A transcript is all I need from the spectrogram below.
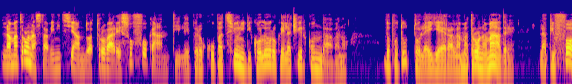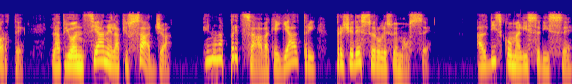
La matrona stava iniziando a trovare soffocanti le preoccupazioni di coloro che la circondavano. Dopotutto lei era la matrona madre, la più forte, la più anziana e la più saggia. e non apprezzava che gli altri precedessero le sue mosse. Al disco Malisse disse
